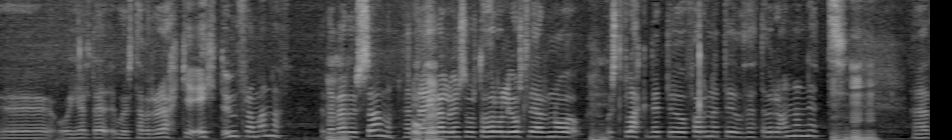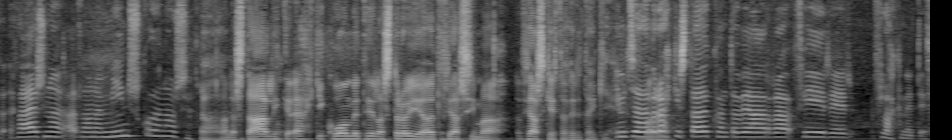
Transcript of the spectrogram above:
uh, og ég held að, veist, það verður ekki eitt umfram annað þetta Mhm. verður saman, þetta Ok. er alveg eins og þú veist að horfa á ljóslegarinn og, Mhm. þú veist, flakknettið og farnettið og þetta verður annan nett Mhm. þannig að það er svona allavega mín skoðun á þessu Já, þannig að Starlink er ekki komið til að strauja öll fjarsíma, fjarskipta fyrirtæki Ég myndi að það verður ekki staðkvæmt að vera fyrir flakknetið.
